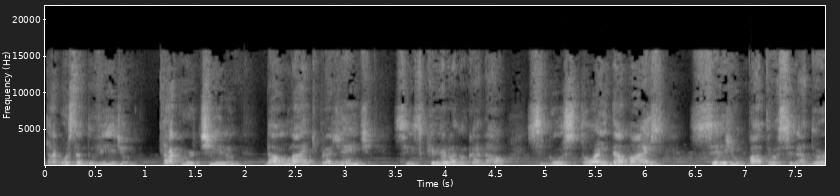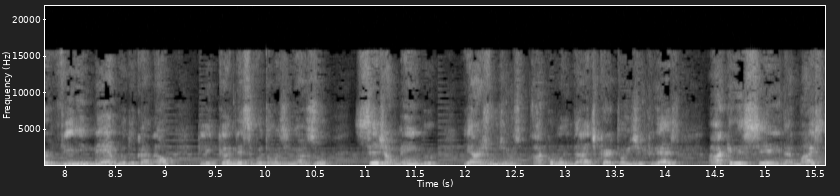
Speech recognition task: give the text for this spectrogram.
Tá gostando do vídeo? Tá curtindo? Dá um like pra gente, se inscreva no canal. Se gostou ainda mais, seja um patrocinador, vire membro do canal, clicando nesse botãozinho azul, seja membro e ajude-nos a comunidade Cartões de Crédito a crescer ainda mais.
